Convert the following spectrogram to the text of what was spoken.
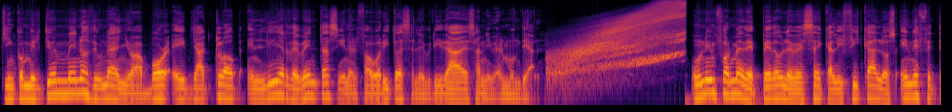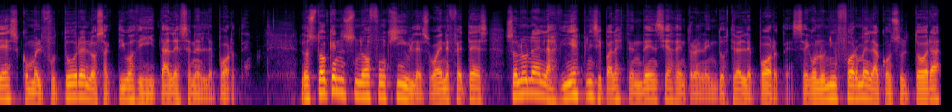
quien convirtió en menos de un año a Bored Ape Yacht Club en líder de ventas y en el favorito de celebridades a nivel mundial. Un informe de PwC califica a los NFTs como el futuro de los activos digitales en el deporte. Los tokens no fungibles o NFTs son una de las 10 principales tendencias dentro de la industria del deporte, según un informe de la consultora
